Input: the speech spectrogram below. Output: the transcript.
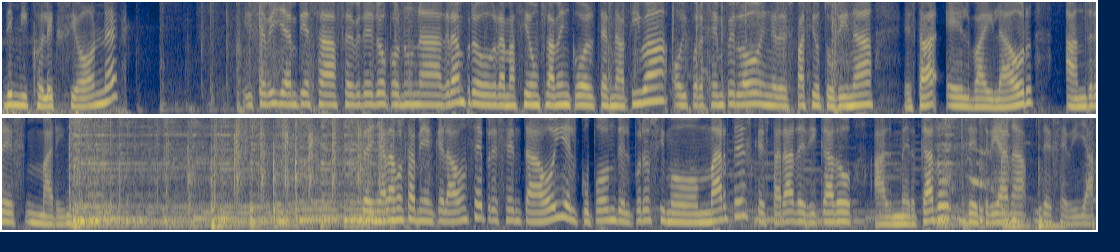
de mi colección. Y Sevilla empieza febrero con una gran programación flamenco alternativa. Hoy, por ejemplo, en el espacio Turina está el bailador Andrés Marín. Señalamos también que la ONCE presenta hoy el cupón del próximo martes que estará dedicado al mercado de Triana de Sevilla.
